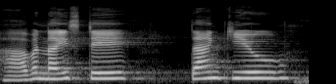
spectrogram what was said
Have a nice day. Thank you.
